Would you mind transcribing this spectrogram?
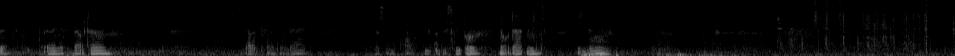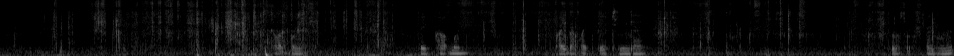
I think it's about time. Gotta prank him back. First one to fall asleep with the sleepover. You know what that means? He's gone. Got a bunch. Fake prop money. Probably about like 15k. So sort of spray on it.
